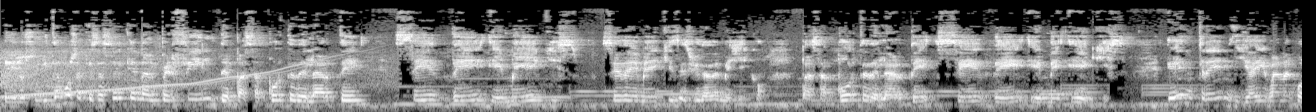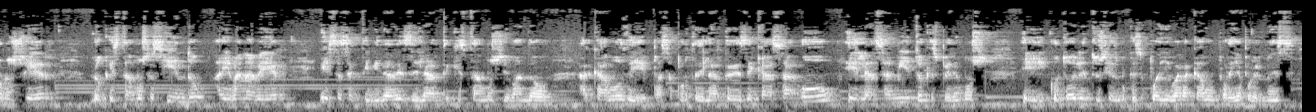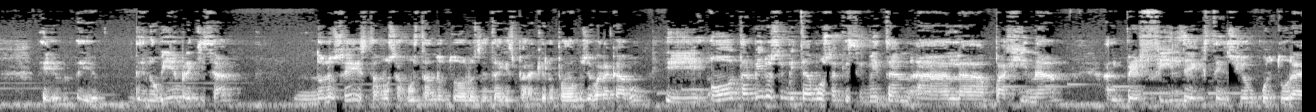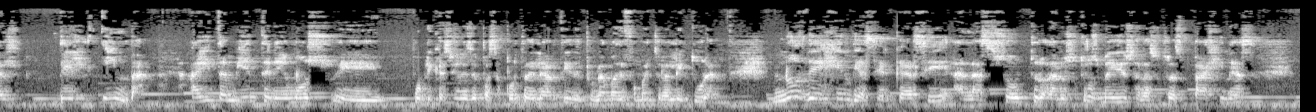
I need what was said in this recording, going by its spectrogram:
Eh, los invitamos a que se acerquen al perfil de Pasaporte del Arte CDMX, CDMX de Ciudad de México, Pasaporte del Arte CDMX. Entren y ahí van a conocer lo que estamos haciendo, ahí van a ver estas actividades del arte que estamos llevando a cabo de Pasaporte del Arte desde casa o el lanzamiento que esperemos eh, con todo el entusiasmo que se pueda llevar a cabo por allá por el mes eh, de noviembre quizá no lo sé, estamos ajustando todos los detalles para que lo podamos llevar a cabo. Eh, o también los invitamos a que se metan a la página, al perfil de extensión cultural del INBA. Ahí también tenemos eh, publicaciones de Pasaporte del Arte y del programa de fomento de la lectura. No dejen de acercarse a, las a los otros medios, a las otras páginas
